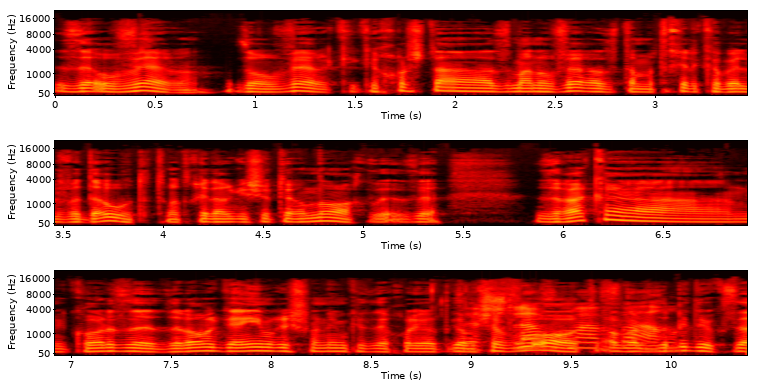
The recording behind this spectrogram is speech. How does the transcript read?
זה עובר, זה עובר, כי ככל שאתה הזמן עובר אז אתה מתחיל לקבל ודאות, אתה מתחיל להרגיש יותר נוח, זה, זה, זה רק, ה, אני קורא לזה, זה לא רגעים ראשונים כי זה יכול להיות גם שבועות. אבל זה בדיוק, זה,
